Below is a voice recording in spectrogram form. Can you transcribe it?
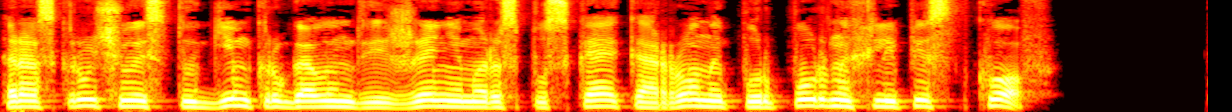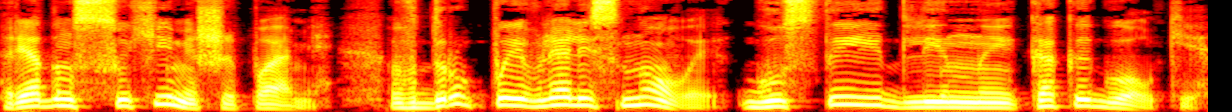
раскручиваясь тугим круговым движением и распуская короны пурпурных лепестков. Рядом с сухими шипами вдруг появлялись новые, густые и длинные, как иголки.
